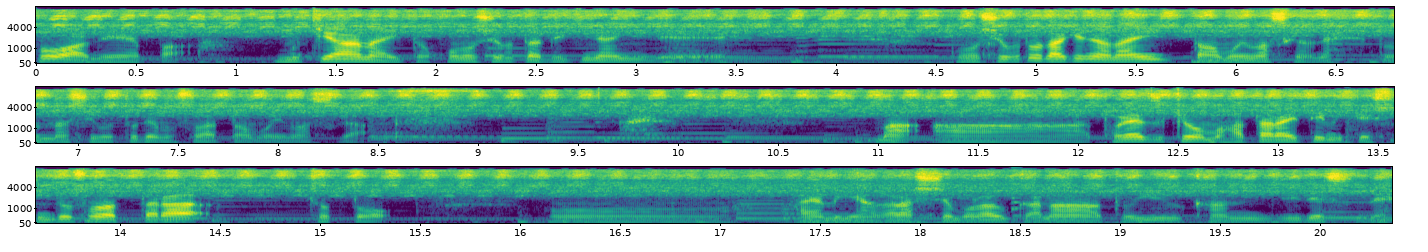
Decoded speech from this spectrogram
とはねやっぱ向き合わないとこの仕事はできないんで。この仕事だけじゃないとは思いますけどね、どんな仕事でもそうだとは思いますが、まあ、とりあえず今日も働いてみてしんどそうだったら、ちょっと、早めに上がらせてもらうかなという感じですね。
